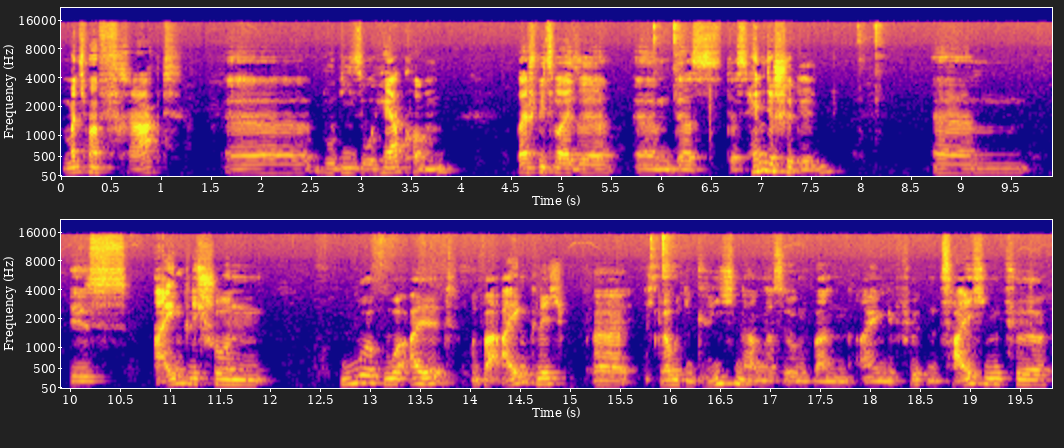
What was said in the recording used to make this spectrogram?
manchmal fragt, äh, wo die so herkommen. Beispielsweise ähm, das, das Händeschütteln ähm, ist eigentlich schon ur uralt und war eigentlich äh, ich glaube, die Griechen haben das irgendwann eingeführt, ein Zeichen für,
